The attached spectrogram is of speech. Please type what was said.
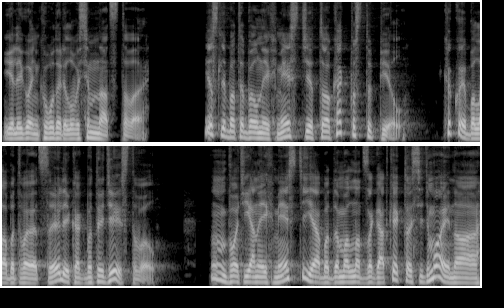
и легонько ударил восемнадцатого. «Если бы ты был на их месте, то как поступил?» Какой была бы твоя цель и как бы ты действовал? Будь я на их месте, я бы думал над загадкой, кто седьмой, но...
